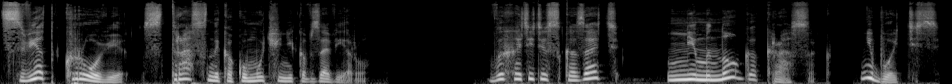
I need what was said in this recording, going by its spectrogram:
Цвет крови, страстный, как у мучеников за веру. Вы хотите сказать немного красок? Не бойтесь.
